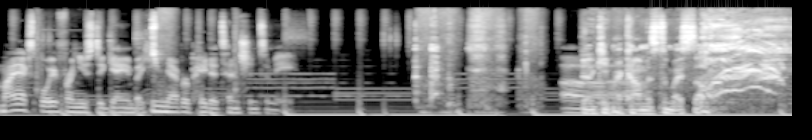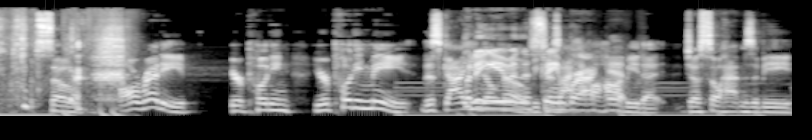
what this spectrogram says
my ex-boyfriend used to game but he never paid attention to me. Uh, Gotta keep my comments to myself. so already you're putting you're putting me this guy Putting you don't you in know the because same I have a hobby that just so happens to be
